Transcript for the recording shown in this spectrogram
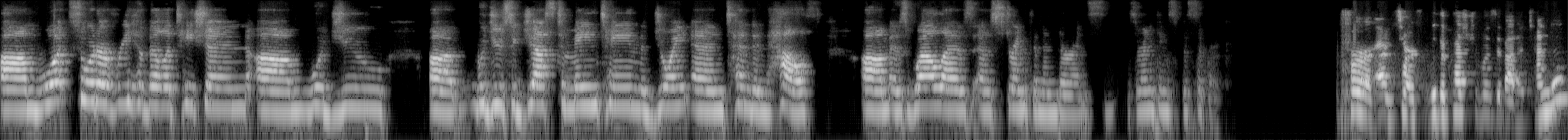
um, what sort of rehabilitation um, would you uh, would you suggest to maintain the joint and tendon health um, as well as as strength and endurance? Is there anything specific? For I'm sorry, the question was about a tendon.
